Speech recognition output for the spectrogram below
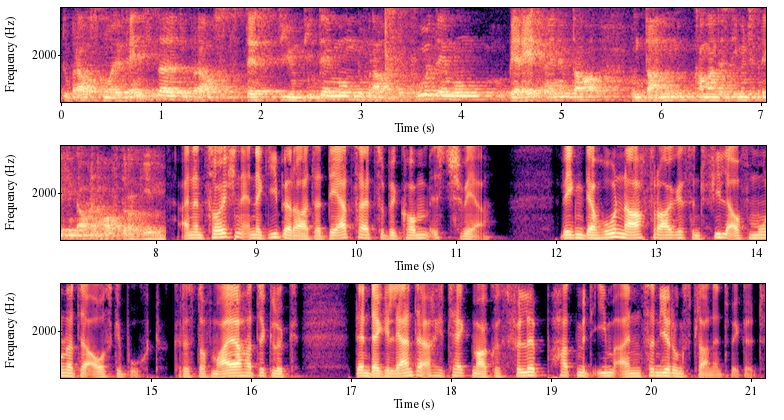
du brauchst neue Fenster, du brauchst das, die und die Dämmung, du brauchst eine Purdämmung, berät einem da und dann kann man das dementsprechend auch in Auftrag geben. Einen solchen Energieberater derzeit zu bekommen, ist schwer. Wegen der hohen Nachfrage sind viele auf Monate ausgebucht. Christoph Meyer hatte Glück. Denn der gelernte Architekt Markus Philipp hat mit ihm einen Sanierungsplan entwickelt.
